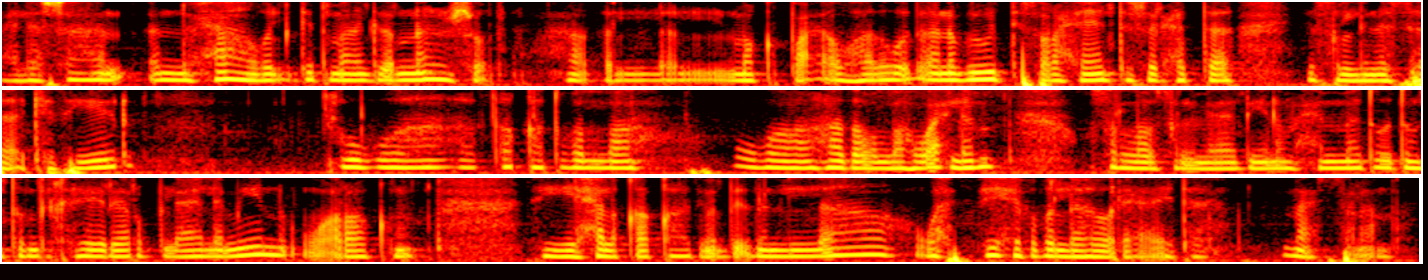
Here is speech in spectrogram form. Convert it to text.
علشان نحاول قد ما نقدر ننشر هذا المقطع أو هذا. أنا بودي صراحة ينتشر حتى يصل لنساء كثير. وفقط والله وهذا والله أعلم. وصلى الله وسلم على نبينا محمد. ودمتم بخير يا رب العالمين. وأراكم في حلقة قادمة بإذن الله وفي حفظ الله ورعايته. مع السلامة.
